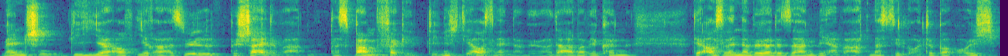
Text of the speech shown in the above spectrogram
Menschen, die hier auf ihre Asylbescheide warten. Das BAMF vergibt die, nicht die Ausländerbehörde, aber wir können der Ausländerbehörde sagen, wir erwarten, dass die Leute bei euch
